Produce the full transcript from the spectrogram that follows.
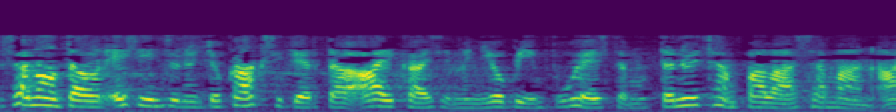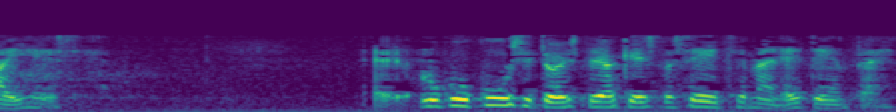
sanonta on esiintynyt jo kaksi kertaa aikaisemmin Jobin puheista, mutta nyt hän palaa samaan aiheeseen. Luku 16 ja kestä 7 eteenpäin.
